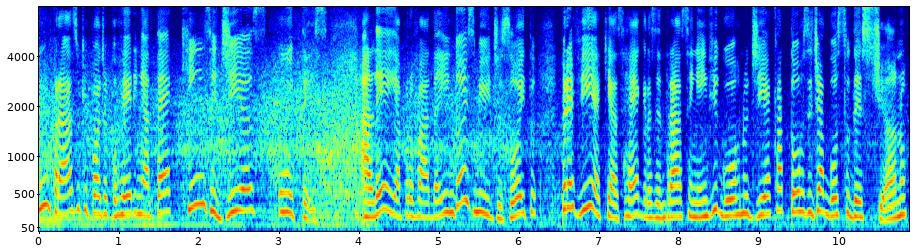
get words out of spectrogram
um prazo que pode ocorrer em até 15 dias úteis. A lei, aprovada em 2018, previa que as regras entrassem em vigor no dia 14 de agosto deste ano,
